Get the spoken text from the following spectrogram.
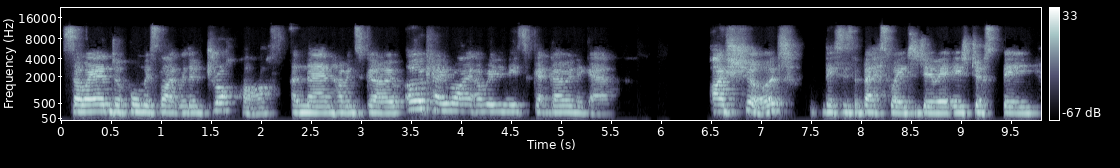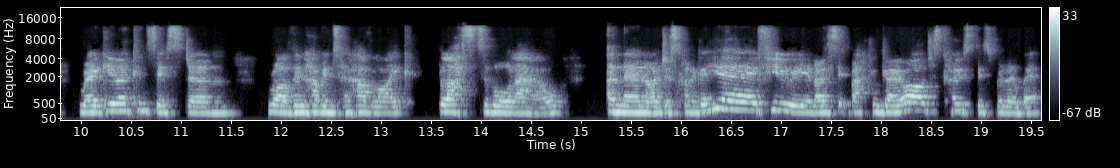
So I end up almost like with a drop off and then having to go, okay, right, I really need to get going again. I should, this is the best way to do it, is just be regular, consistent, rather than having to have like blasts of all out and then I just kind of go, yay, Fury. And I sit back and go, oh, I'll just coast this for a little bit.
